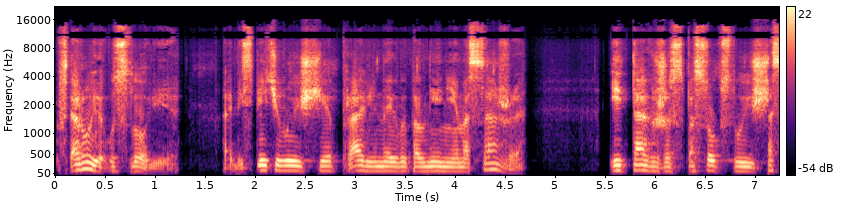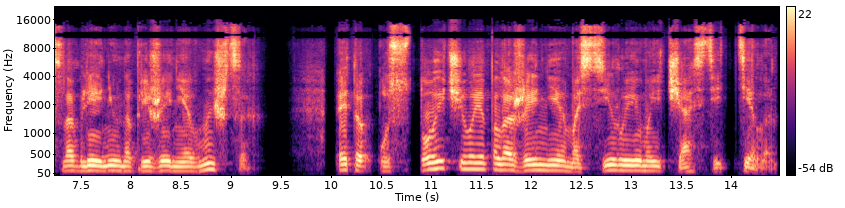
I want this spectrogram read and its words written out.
Второе условие обеспечивающее правильное выполнение массажа и также способствующее ослаблению напряжения в мышцах, это устойчивое положение массируемой части тела.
